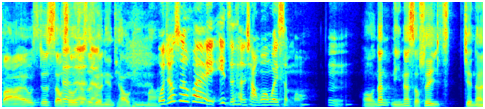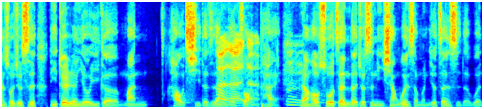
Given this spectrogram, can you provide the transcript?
罚，还有就是小时候就是有点调皮嘛。我就是会一直很想问为什么。嗯，哦，那你那时候，所以简单说就是你对人有一个蛮好奇的这样的状态，嗯然后说真的，就是你想问什么你就真实的问，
